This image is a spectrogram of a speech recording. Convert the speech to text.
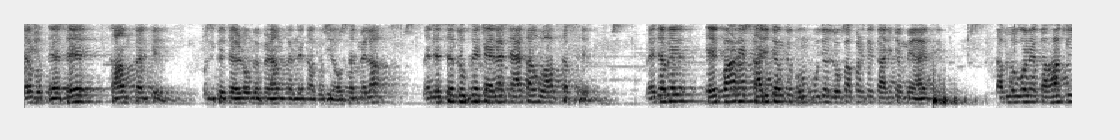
जब ऐसे काम करके उनके चरणों में प्रणाम करने का मुझे अवसर मिला। मैं निश्चित रूप से कहना चाहता हूँ आप सबसे मैं जब एक, बार एक कार्यक्रम के भूमि पूजन लोकार्पण के कार्यक्रम में आए थे तब लोगों ने कहा कि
